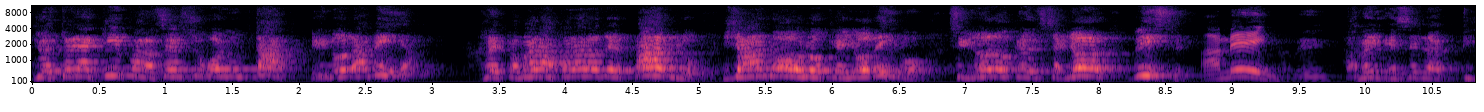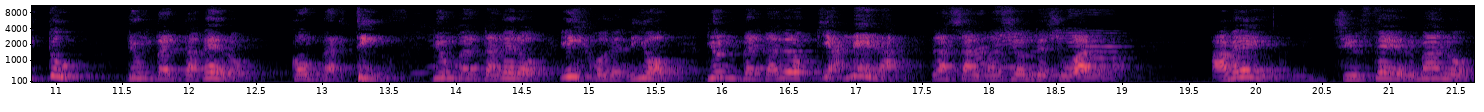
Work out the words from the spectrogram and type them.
Yo estoy aquí para hacer su voluntad y no la mía. Retomar las palabras de Pablo, ya no lo que yo digo, sino lo que el Señor dice. Amén. Amén. Amén. Esa es la actitud de un verdadero convertido, de un verdadero hijo de Dios, de un verdadero que anhela la salvación de su alma. Amén. Si usted, hermano,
